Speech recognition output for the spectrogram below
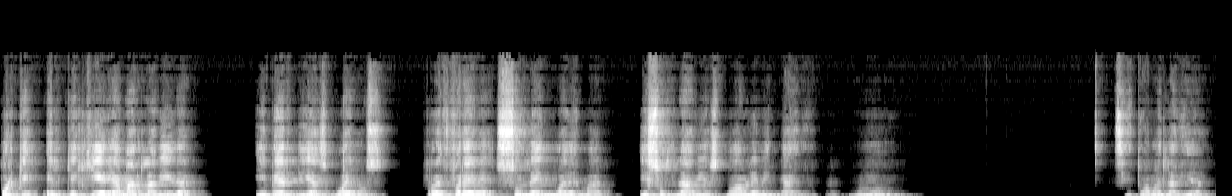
porque el que quiere amar la vida y ver días buenos, refrene su lengua de mal y sus labios no hablen engaño. Mm. Si tú amas la vida,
